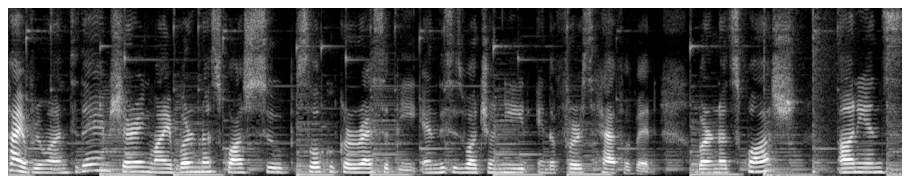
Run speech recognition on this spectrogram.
Hi everyone, today I'm sharing my butternut squash soup slow cooker recipe and this is what you'll need in the first half of it. Butternut squash, onions,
